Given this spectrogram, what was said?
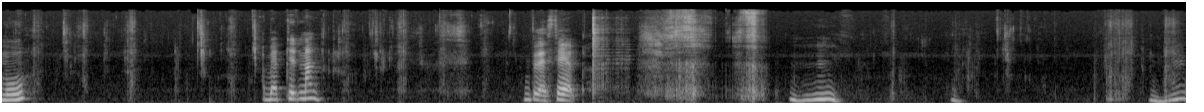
หมูแบบติดมันมันจะเสบอืมอืม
